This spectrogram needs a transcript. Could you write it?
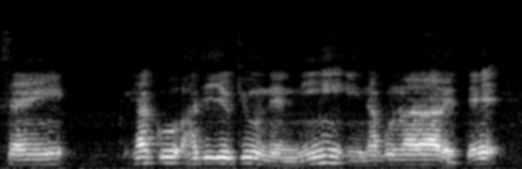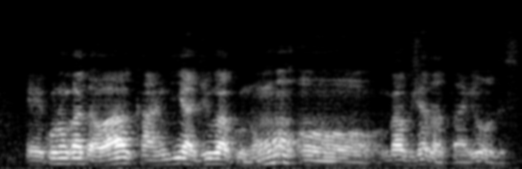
1189年に亡くなられて、えーこの方は漢字や儒学の学者だったようです。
